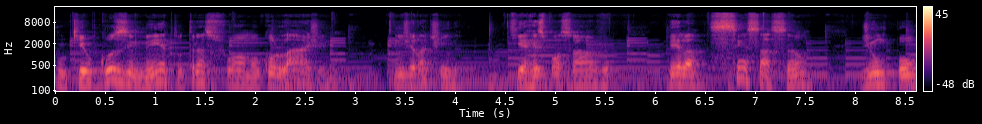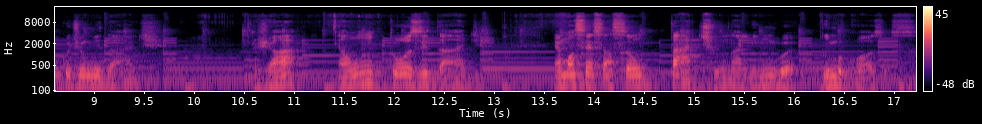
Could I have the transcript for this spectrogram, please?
porque o cozimento transforma o colágeno em gelatina, que é responsável pela sensação de um pouco de umidade. Já a untuosidade é uma sensação tátil na língua e mucosas.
